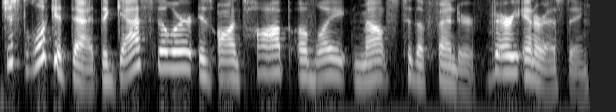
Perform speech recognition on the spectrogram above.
Just look at that. The gas filler is on top of light mounts to the fender. Very interesting.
